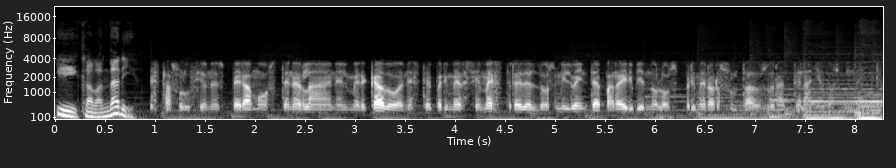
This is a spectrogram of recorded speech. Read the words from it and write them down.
¿Y calendari? Esta solución esperamos tenerla en el mercado en este primer semestre del 2020 para ir viendo los primeros resultados durante el año 2020.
